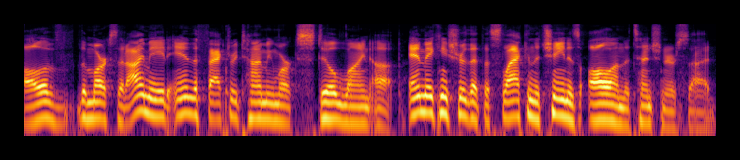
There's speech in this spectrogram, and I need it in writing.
all of the marks that I made and the factory timing marks still line up, and making sure that the slack in the chain is all on the tensioner side.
